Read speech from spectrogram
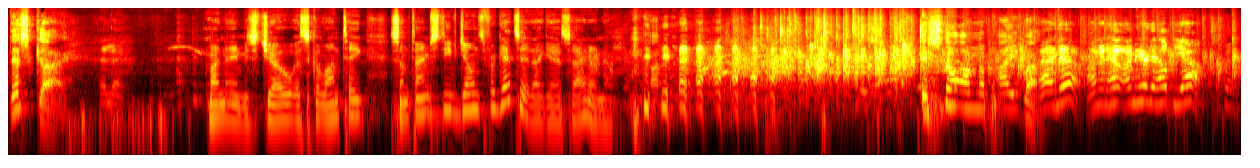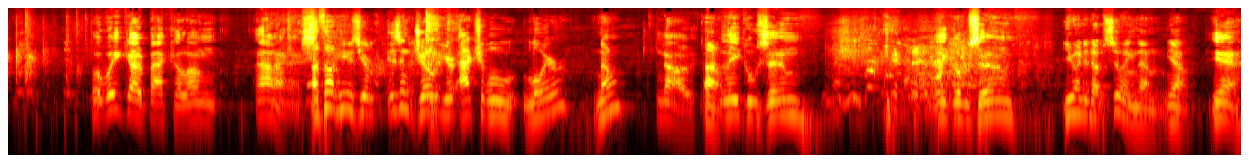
this guy. Hello. My name is Joe Escalante. Sometimes Steve Jones forgets it, I guess. I don't know. It's not on the paper, I know. I'm gonna. Help, I'm here to help you out. But we go back along. I don't know. I thought he was your. Isn't Joe your actual lawyer? No. No, Oh. legal Zoom. legal Zoom. You ended up suing them. Yeah. Yeah.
